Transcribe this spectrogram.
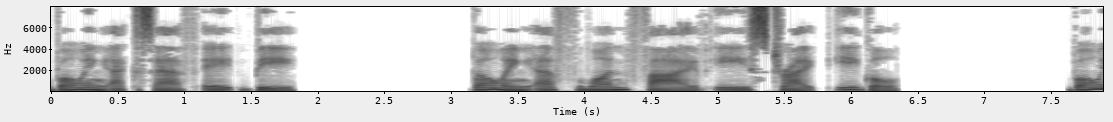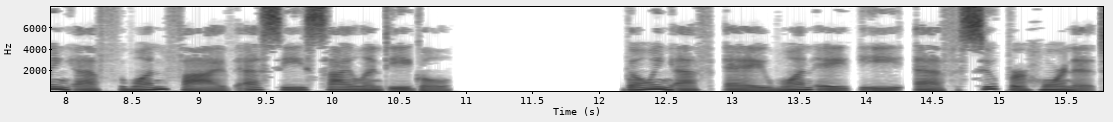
Boeing XF-8B Boeing F-15E Strike Eagle Boeing F-15SE Silent Eagle Boeing F.A-18E, F Super Hornet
